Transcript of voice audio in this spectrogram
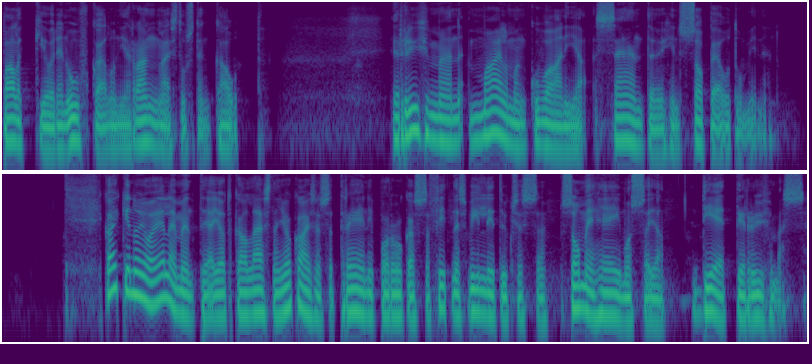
palkkioiden, uhkailun ja rangaistusten kautta ryhmän maailmankuvaan ja sääntöihin sopeutuminen. Kaikki nuo elementtejä, jotka on läsnä jokaisessa treeniporukassa, fitnessvillityksessä, someheimossa ja diettiryhmässä.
